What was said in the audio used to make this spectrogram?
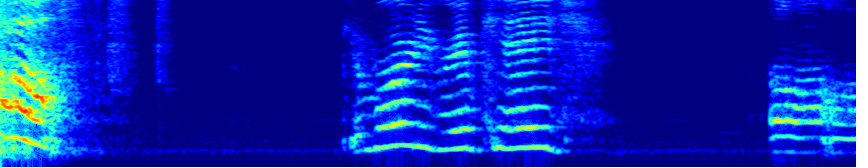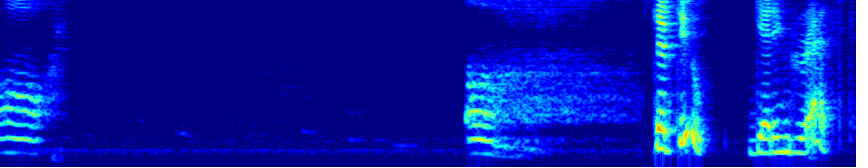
Oh! Good morning, Ribcage. Oh. Oh. Step two getting dressed.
